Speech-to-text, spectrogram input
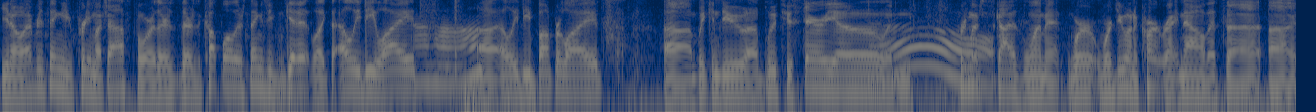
you know everything you pretty much ask for. There's there's a couple other things you can get like the LED lights, Uh-huh. uh, LED bumper lights. Um, we can do uh, Bluetooth stereo and pretty much Oh. sky's the limit. We're we're doing a cart right now that's a. Uh,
